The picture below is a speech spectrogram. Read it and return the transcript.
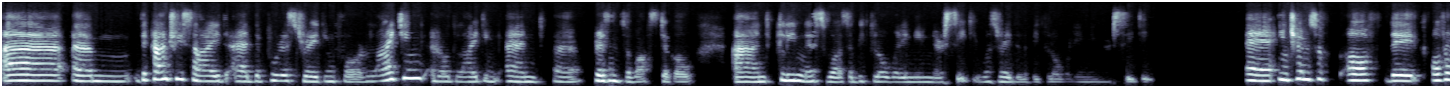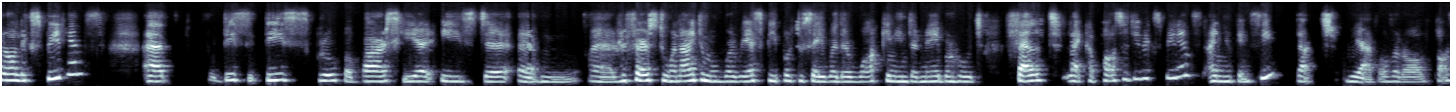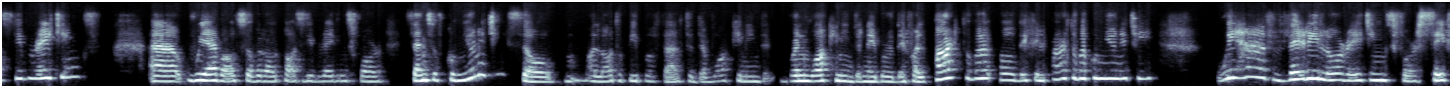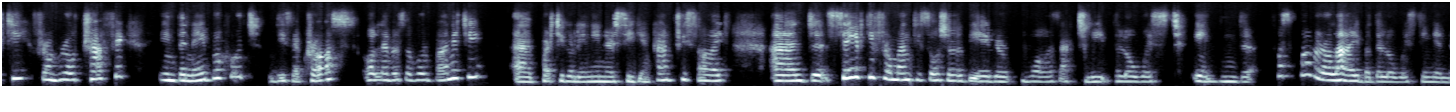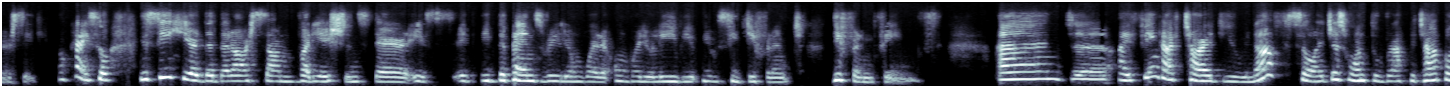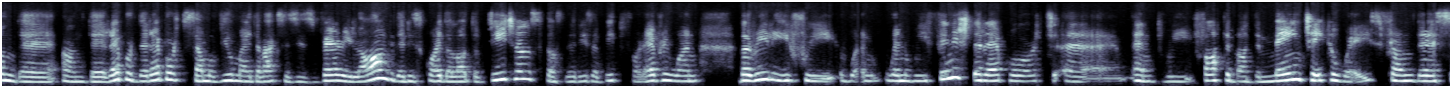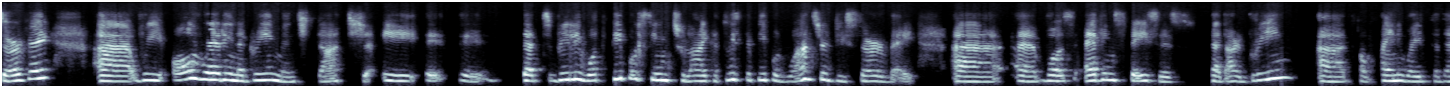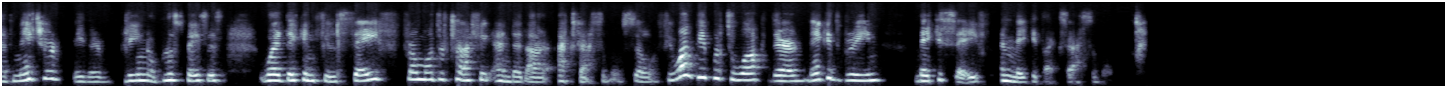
Uh, um, the countryside had the poorest rating for lighting, road lighting, and uh, presence of obstacle, and cleanness was a bit lower in inner city, was rated a bit lower in inner city. Uh, in terms of, of the overall experience, uh, this this group of bars here is um, uh, refers to an item where we ask people to say whether walking in their neighborhood felt like a positive experience. And you can see that we have overall positive ratings. Uh, we have also overall positive ratings for sense of community. So a lot of people felt that they're walking in the, when walking in the neighborhood they felt part of a or they feel part of a community we have very low ratings for safety from road traffic in the neighborhood, these across all levels of urbanity. uh, particularly in inner city and countryside. And uh, safety from antisocial behavior was actually the lowest in the was overall high, but the lowest in inner city. Okay, so you see here that there are some variations there. Is it, it depends really on where on where you live. You you see different different things. And uh, I think I've tired you enough, so I just want to wrap it up on the on the report. The report, some of you might have access, is very long. There is quite a lot of details, so there is a bit for everyone. But really, if we when when we finish the report uh, and we thought about the main takeaways from the survey, uh, we all were in agreement that it, it, that's really what people seem to like, at least the people who answered this survey, uh, uh, was having spaces that are green, uh, anyway, that have nature, either green or blue spaces, where they can feel safe from motor traffic and that are accessible. So if you want people to walk there, make it green, make it safe, and make it accessible.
